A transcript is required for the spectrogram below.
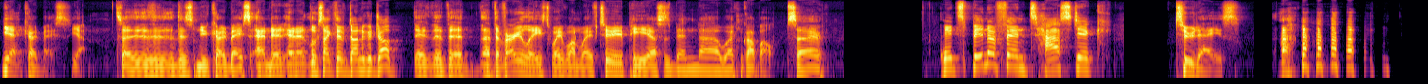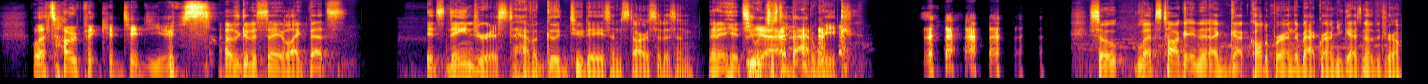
Yeah, code base. Yeah. So th- th- this new code base, and it and it looks like they've done a good job. They- they- they- at the very least, wave one, wave two, PES has been uh, working quite well. So it's been a fantastic two days. Let's hope it continues. I was gonna say like that's it's dangerous to have a good two days in Star Citizen. Then it hits you with just a bad week. So let's talk. And I got called to prayer in the background. You guys know the drill.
